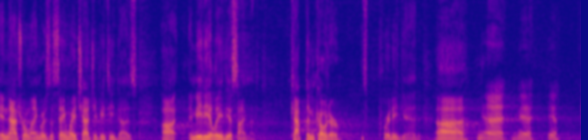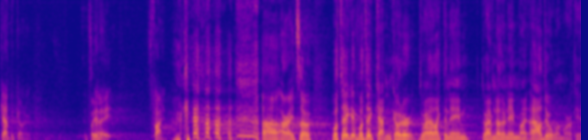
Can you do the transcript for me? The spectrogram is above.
in natural language the same way ChatGPT does uh, immediately the assignment. Captain Coder, it's pretty good. Uh, yeah, yeah, yeah, Captain Coder. It's right. It's fine. uh, all right, so we'll take it. We'll take Captain Coder. Do I like the name? Do I have another name in mind? I'll do it one more. Okay,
